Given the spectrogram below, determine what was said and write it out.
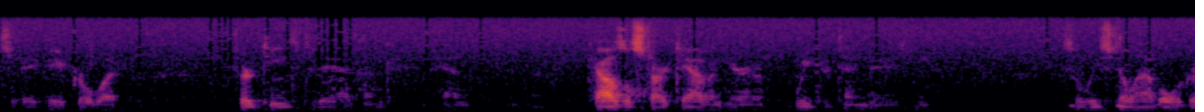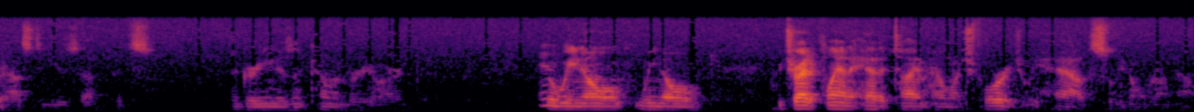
it's A- April, what, thirteenth today, I think. And cows will start calving here in a week or ten days. and So we still have old grass to use up, it's, the green isn't coming very hard. But we know, we know, we try to plan ahead of time how much forage we have, so we don't run out.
